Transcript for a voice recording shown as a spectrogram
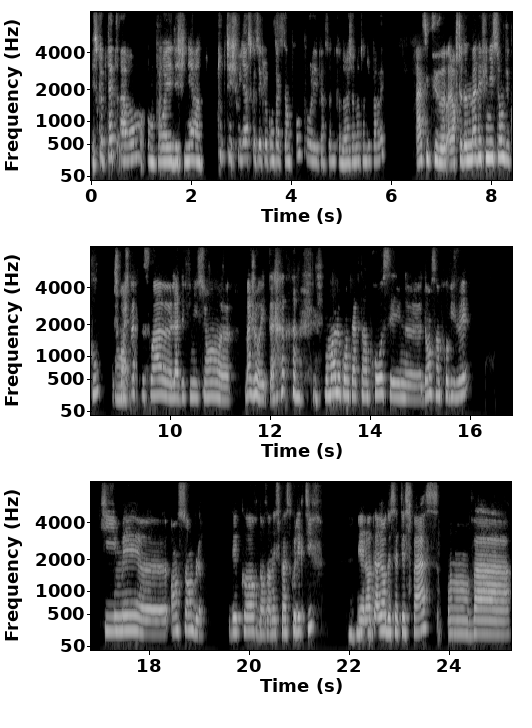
Est-ce que peut-être avant, on pourrait définir un tout petit chouïa ce que c'est que le contact impro pour les personnes qui n'auraient jamais entendu parler? Ah, si tu veux. Alors, je te donne ma définition du coup. Je pense pas que ce soit euh, la définition euh, majoritaire. pour moi, le contact impro, c'est une euh, danse improvisée qui met ensemble des corps dans un espace collectif. Mhm. Et à l'intérieur de cet espace, on va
